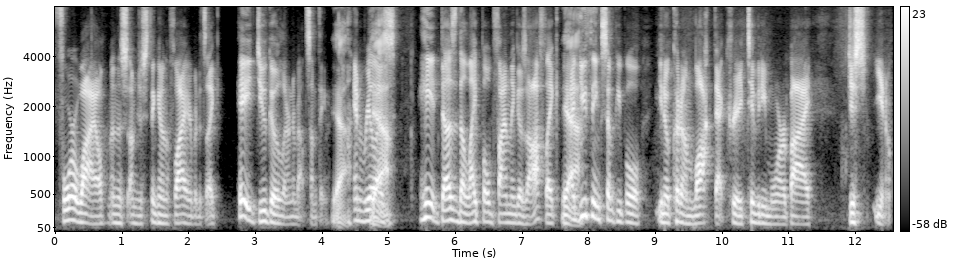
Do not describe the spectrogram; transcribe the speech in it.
for a while and this i'm just thinking on the fly here but it's like hey do go learn about something yeah. and realize, hey, it does the light bulb finally goes off. Like Yeah. I do think some people, you know, could unlock that creativity more by just, you know,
